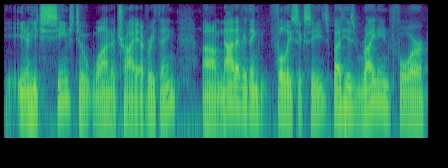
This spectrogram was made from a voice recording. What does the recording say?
You know, he seems to want to try everything. Um, not everything fully succeeds, but his writing for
